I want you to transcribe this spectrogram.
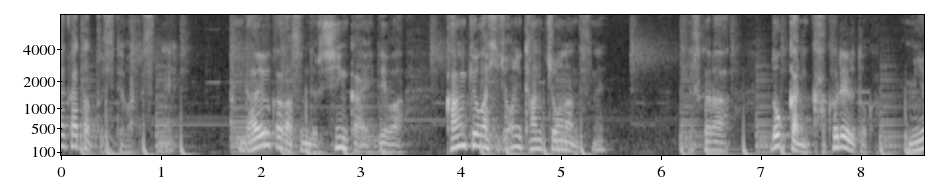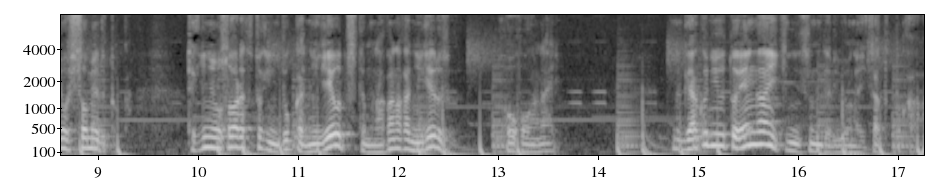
え方としてはですねダイオウイカが住んでる深海では環境が非常に単調なんですね。ですからどっかに隠れるとか身を潜めるとか敵に襲われた時にどっか逃げようっつってもなかなか逃げる方法がない。逆に言うと沿岸域に住んでるような生き方とか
